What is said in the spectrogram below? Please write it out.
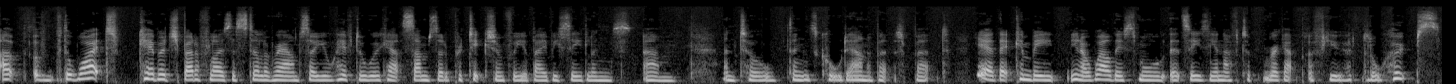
uh, the white cabbage butterflies are still around, so you'll have to work out some sort of protection for your baby seedlings um, until things cool down a bit. But yeah, that can be, you know, while they're small, it's easy enough to rig up a few little hoops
